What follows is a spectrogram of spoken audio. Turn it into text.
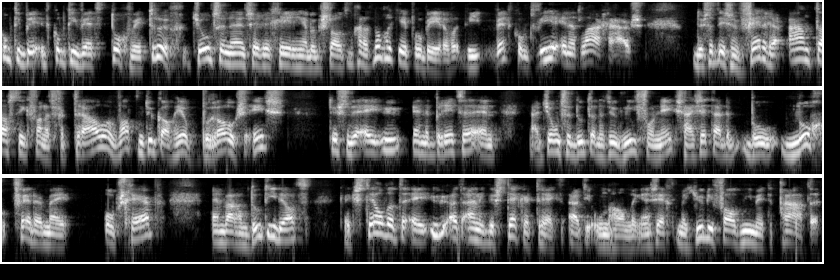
komt die, komt die wet toch weer terug. Johnson en zijn regering hebben besloten: we gaan het nog een keer proberen. Die wet komt weer in het Lagerhuis. Dus dat is een verdere aantasting van het vertrouwen, wat natuurlijk al heel broos is tussen de EU en de Britten. En nou, Johnson doet dat natuurlijk niet voor niks. Hij zet daar de boel nog verder mee op scherp. En waarom doet hij dat? Kijk, stel dat de EU uiteindelijk de stekker trekt uit die onderhandeling en zegt: met jullie valt niet meer te praten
